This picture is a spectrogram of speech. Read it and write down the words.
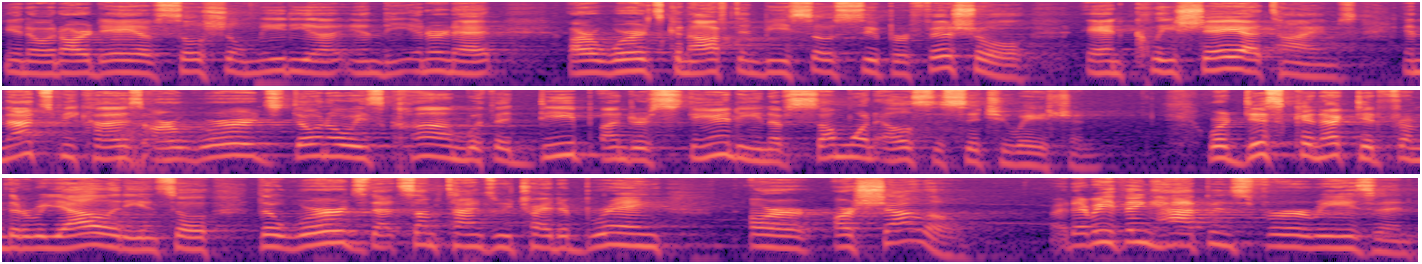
You know, in our day of social media and the internet, our words can often be so superficial and cliche at times. And that's because our words don't always come with a deep understanding of someone else's situation. We're disconnected from the reality. And so the words that sometimes we try to bring are, are shallow. Right? Everything happens for a reason.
